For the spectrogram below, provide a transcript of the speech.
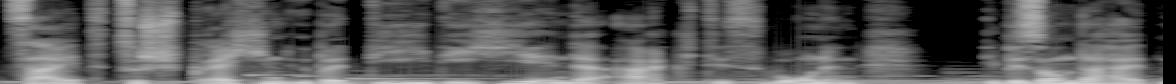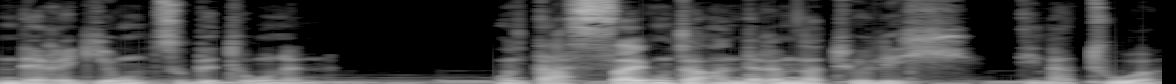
Zeit zu sprechen über die, die hier in der Arktis wohnen, die Besonderheiten der Region zu betonen. Und das sei unter anderem natürlich die Natur.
